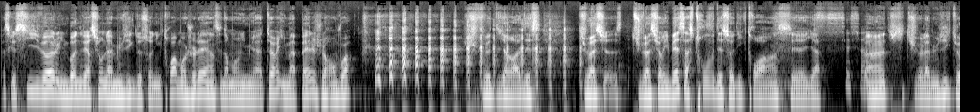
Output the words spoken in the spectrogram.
Parce que s'ils veulent une bonne version de la musique de Sonic 3, moi je l'ai, hein, c'est dans mon émulateur, ils m'appellent, je leur envoie. je veux dire, euh, des- tu, vas sur, tu vas sur eBay, ça se trouve des Sonic 3. hein, c'est- y a, ça. si tu veux la musique, tu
